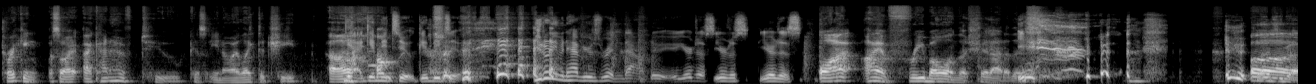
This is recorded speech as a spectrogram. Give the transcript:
tricking. So I, I kind of have two because you know I like to cheat. Um, Yeah, give me two. Give me two. You don't even have yours written down, do you? You're just you're just you're just well, I I am free balling the shit out of this. Uh.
